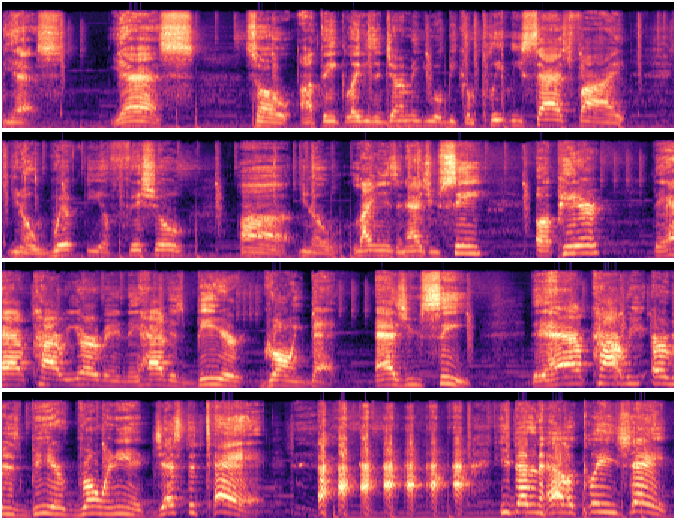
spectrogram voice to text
Yes. Yes. So I think ladies and gentlemen, you will be completely satisfied you know, with the official, uh, you know, lightnings. And as you see up here, they have Kyrie Irving. They have his beard growing back. As you see, they have Kyrie Irving's beard growing in just a tad. he doesn't have a clean shave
